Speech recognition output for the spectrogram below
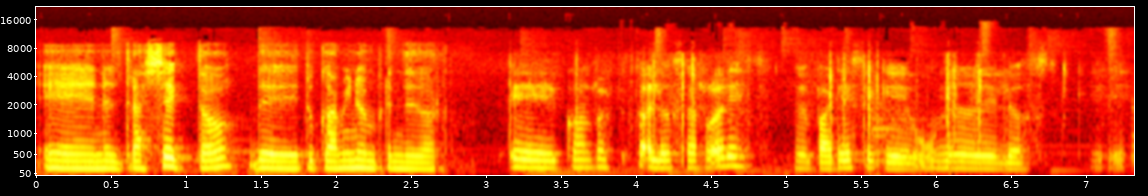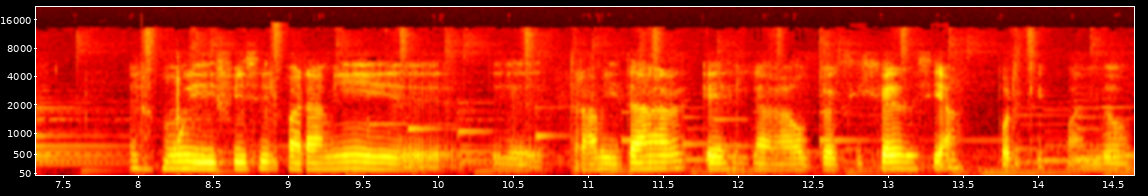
en el trayecto de tu camino emprendedor. Eh, con respecto a los errores, me parece que uno de los que es muy difícil para mí eh, de tramitar es la autoexigencia, porque cuando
